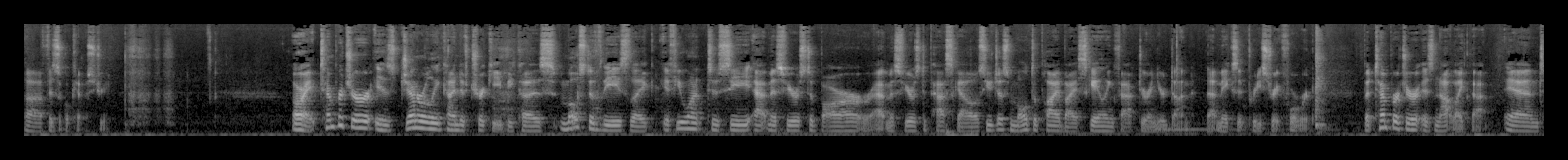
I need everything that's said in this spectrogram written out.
uh, physical chemistry. All right, temperature is generally kind of tricky because most of these, like if you want to see atmospheres to bar or atmospheres to pascals, you just multiply by a scaling factor and you're done. That makes it pretty straightforward. But temperature is not like that. And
